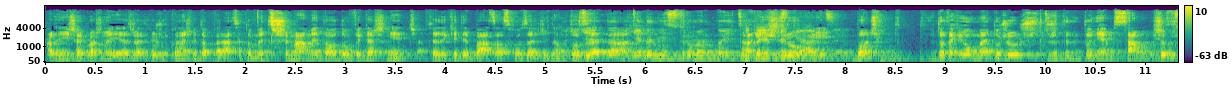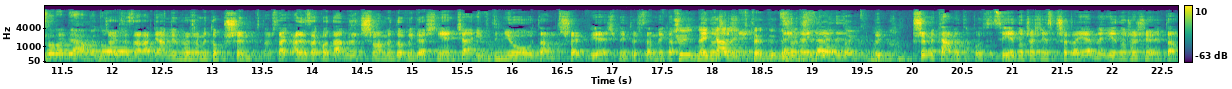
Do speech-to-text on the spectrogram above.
ale nie, ważne jest, że jak już wykonaliśmy tę operację, to my trzymamy to do wygaśnięcia. Wtedy, kiedy baza zejdzie nam do zera. jeden, jeden instrument, no i A i drugi, bądź do takiego momentu, że już, że to, to nie wiem, samo by się Że już zarabiamy, no. Tak, że zarabiamy, możemy to przymknąć, tak? Ale zakładamy, że trzymamy do wygaśnięcia i w dniu tam trzech wieś, mnie ktoś zamyka. Czyli najdalej wtedy, Naj, najdalej, by, przymykamy te pozycje. Jednocześnie sprzedajemy i jednocześnie tam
